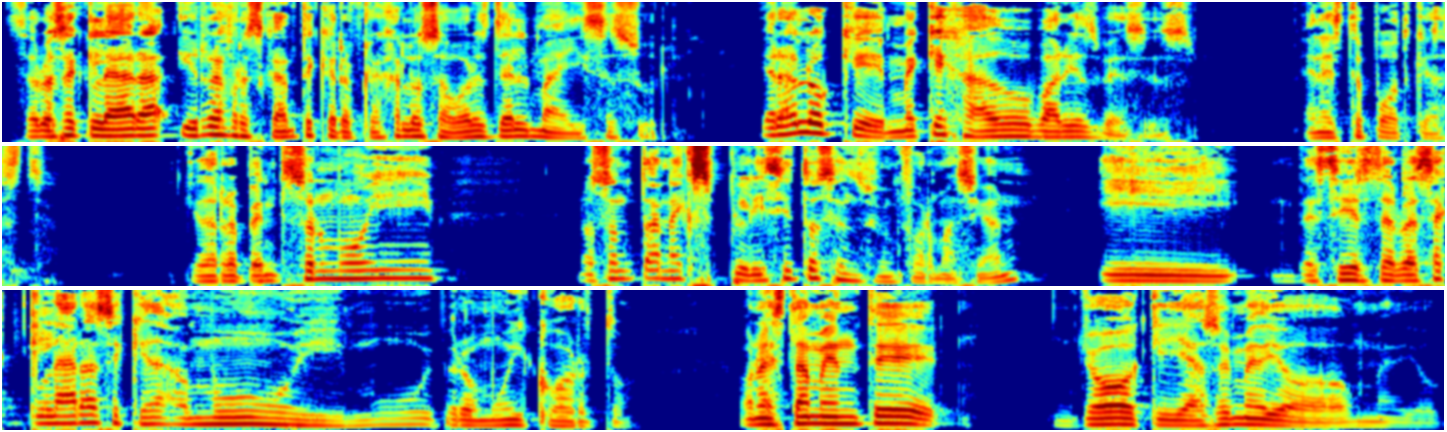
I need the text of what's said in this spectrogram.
cerveza clara y refrescante que refleja los sabores del maíz azul. Era lo que me he quejado varias veces en este podcast, que de repente son muy, no son tan explícitos en su información y decir cerveza clara se queda muy, muy, pero muy corto. honestamente, yo que ya soy medio, medio,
